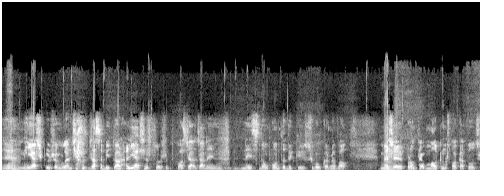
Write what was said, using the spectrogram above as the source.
É, E acho que os angolanos já, já se habituaram. Aliás, as pessoas quase já, já nem, nem se dão conta de que chegou o carnaval. Mas eh, pronto, é um mal que nos toca a todos.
